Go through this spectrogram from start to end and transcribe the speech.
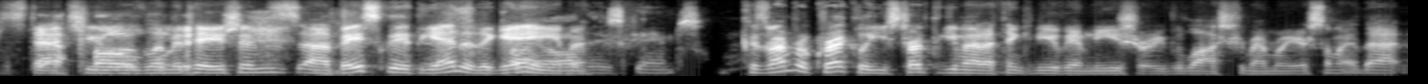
statute of limitations. Uh, basically, at the end of the game, all these because remember correctly, you start the game out, I think, and you have amnesia or you've lost your memory or something like that.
